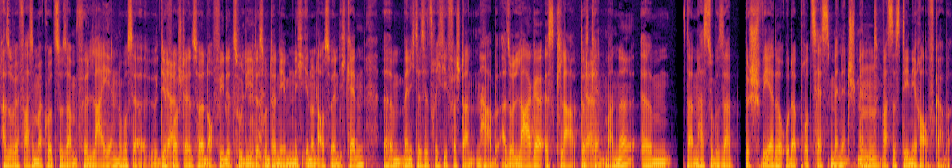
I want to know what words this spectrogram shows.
Also wir fassen mal kurz zusammen für Laien. Du musst ja dir ja. vorstellen, es hören auch viele zu, die das Unternehmen nicht in- und auswendig kennen, ähm, wenn ich das jetzt richtig verstanden habe. Also Lager ist klar, das ja. kennt man. Ne? Ähm, dann hast du gesagt Beschwerde- oder Prozessmanagement. Mhm. Was ist denn Ihre Aufgabe?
